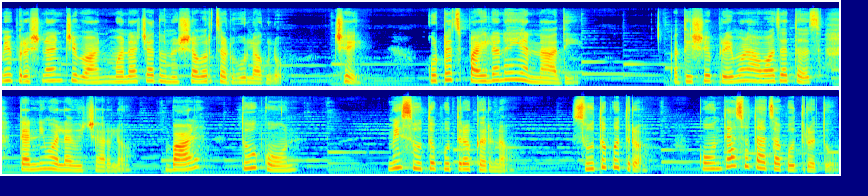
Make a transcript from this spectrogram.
मी प्रश्नांची बाण मनाच्या धनुष्यावर चढवू लागलो. छे कुठंच पाहिलं नाही यांना आधी. अतिशय प्रेमळ आवाजातच त्यांनी मला विचारलं बाळ तू कोण? मी सूतपुत्र कर्ण. सूतपुत्र? कोणत्या सुताचा पुत्र तू?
